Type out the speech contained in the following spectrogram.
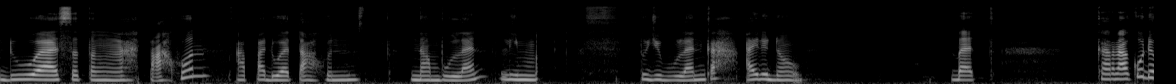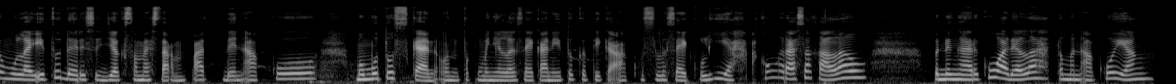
dua setengah tahun apa dua tahun enam bulan lima tujuh bulan kah? I don't know. But karena aku udah mulai itu dari sejak semester 4 dan aku memutuskan untuk menyelesaikan itu ketika aku selesai kuliah. Aku ngerasa kalau pendengarku adalah temen aku yang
